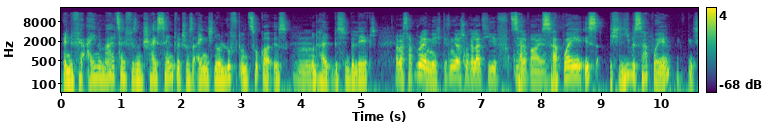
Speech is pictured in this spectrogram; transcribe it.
Wenn du für eine Mahlzeit für so ein scheiß Sandwich, was eigentlich nur Luft und Zucker ist und halt ein bisschen belegt, Aber Subway nicht, die sind ja schon relativ gut Sub dabei. Subway ist, ich liebe Subway. Ich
